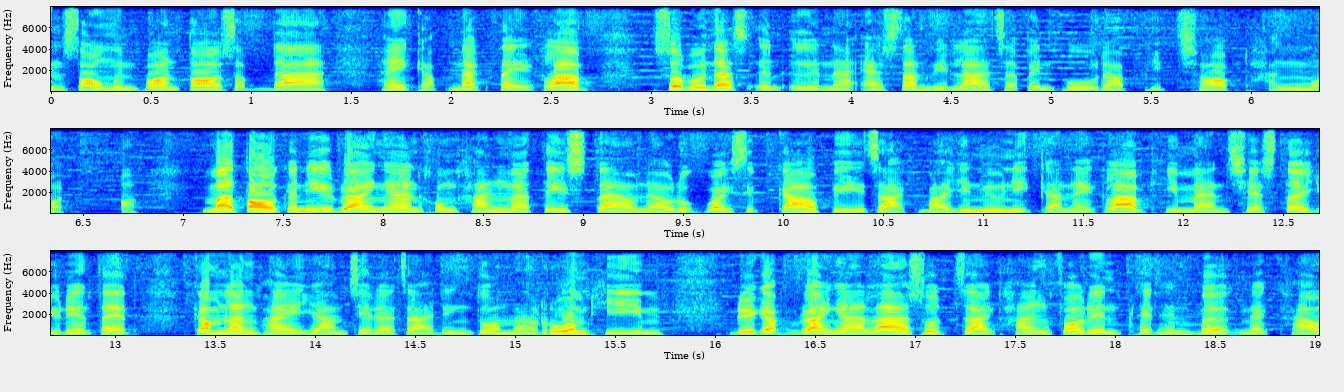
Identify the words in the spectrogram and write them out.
120,000 ปอนด์ต่อสัปดาห์ให้กับนักเตะครับส่วนโบนัสอื่นๆนะแอสตันวิลล่าจะเป็นผู้รับผิดชอบทั้งหมด มาต่อกันที่รายงานของทางมาติสตาวแนวรุกวัย 19 ปีจากบาเยนมิวนิกกันนะครับ ที่แมนเชสเตอร์ยูไนเต็ดกำลังพยายามเจรจาดึงตัวมาร่วมทีม ด้วยกับรายงานล่าสุดจากทางฟอร์เรนเพลเทนเบิร์กนักข่าว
